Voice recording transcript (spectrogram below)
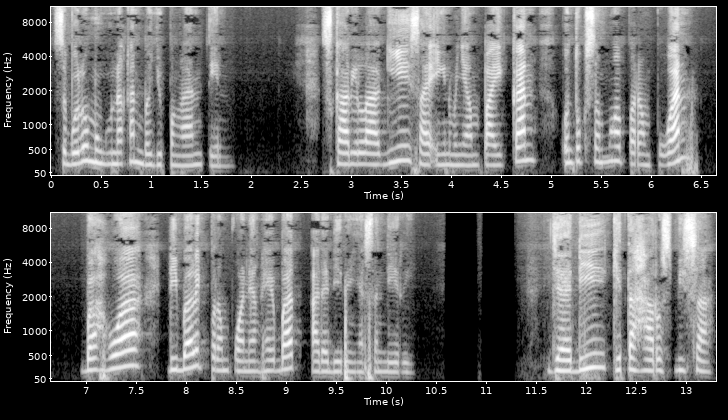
sebelum menggunakan baju pengantin. Sekali lagi saya ingin menyampaikan untuk semua perempuan bahwa di balik perempuan yang hebat ada dirinya sendiri. Jadi kita harus bisa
